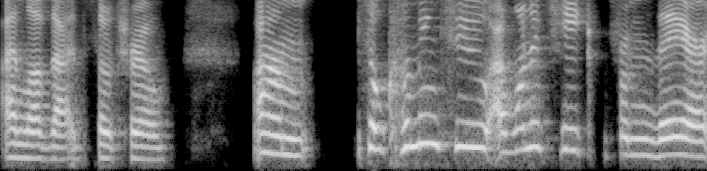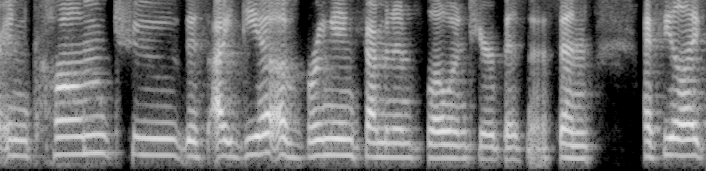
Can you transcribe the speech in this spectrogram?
i love that it's so true. Um so coming to i want to take from there and come to this idea of bringing feminine flow into your business and i feel like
